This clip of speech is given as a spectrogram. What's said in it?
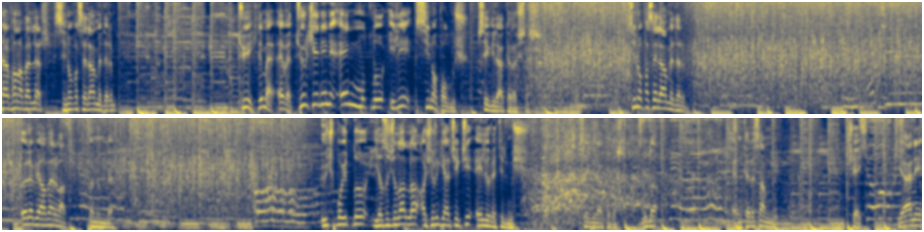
Çarpan haberler. Sinop'a selam ederim. TÜİK değil mi? Evet. Türkiye'nin en mutlu ili Sinop olmuş sevgili arkadaşlar. Sinop'a selam ederim. Öyle bir haber var önümde. Üç boyutlu yazıcılarla aşırı gerçekçi el üretilmiş. Sevgili arkadaşlar. Bu da enteresan bir şey. Yani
